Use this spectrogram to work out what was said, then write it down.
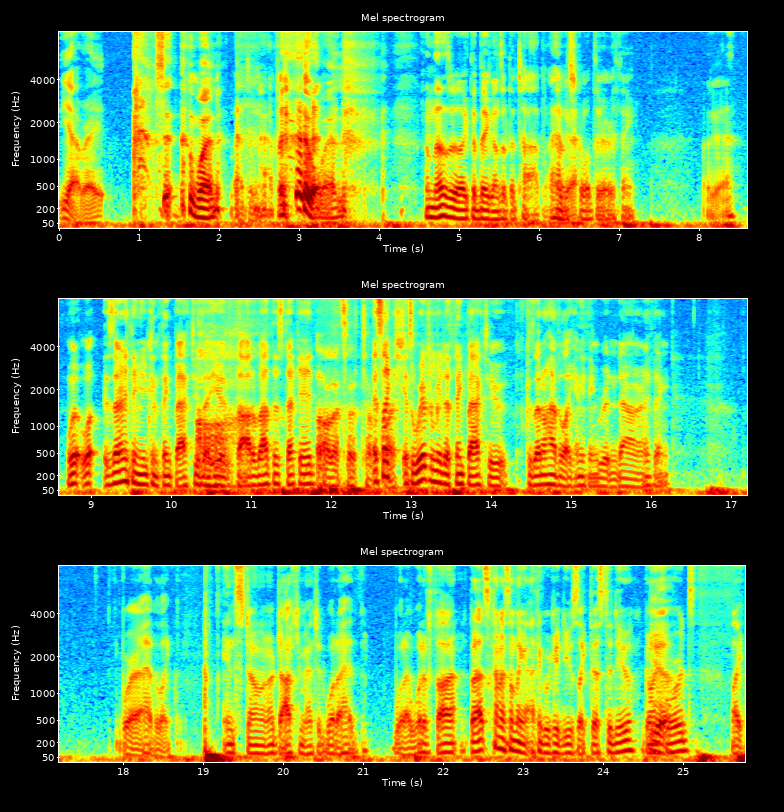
Yeah. Right. when? That didn't happen. when? and those are like the big ones at the top. I haven't Okay. scrolled through everything. Okay. What what is there anything you can think back to that you had Oh. thought about this decade? Oh, that's a tough. it's like it's weird for me to think back to because I don't have like anything written down or anything where I have like in stone or documented what I had what I would have thought. But that's kind of something I think we could use like this to do going Yeah. forwards, like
